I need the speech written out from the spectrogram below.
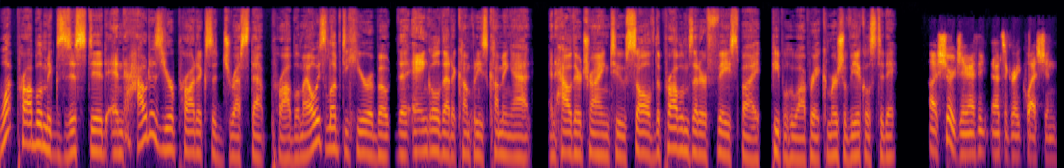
What problem existed and how does your products address that problem? I always love to hear about the angle that a company's coming at and how they're trying to solve the problems that are faced by people who operate commercial vehicles today. Uh, sure, Jamie. I think that's a great question.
